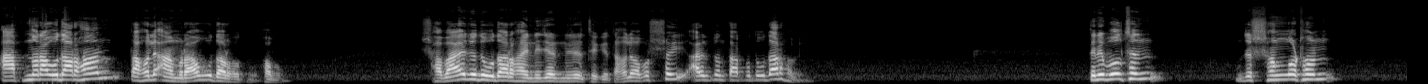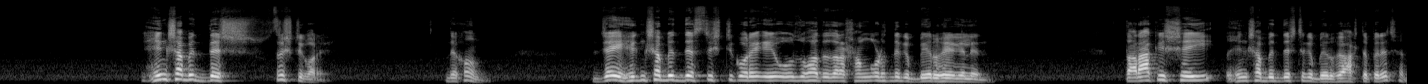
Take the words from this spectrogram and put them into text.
আপনারা উদার হন, তাহলে আমরাও উদার হব। সবাই যদি উদার হয় নিজের নিজের থেকে, তাহলে অবশ্যই আরেকজন তার প্রতি উদার হবে। তিনি বলছেন যে সংগঠন হিংসা বিদ্বেষ সৃষ্টি করে। দেখুন যে হিংসা বিদ্বেষ সৃষ্টি করে এই অজুহাতে যারা সংগঠন থেকে বের হয়ে গেলেন, তারা কি সেই হিংসা বিদ্বেষ থেকে বের হয়ে আসতে পেরেছেন?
